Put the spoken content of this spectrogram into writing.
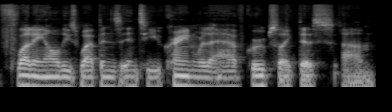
flooding all these weapons into Ukraine, where they have groups like this. Um,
